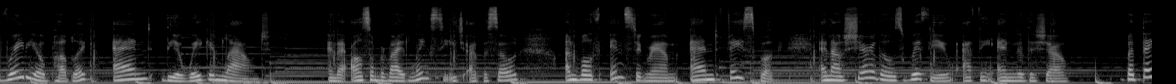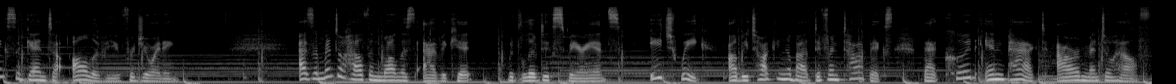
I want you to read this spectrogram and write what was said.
Radio Public, and the Awaken Lounge. And I also provide links to each episode on both Instagram and Facebook, and I'll share those with you at the end of the show. But thanks again to all of you for joining. As a mental health and wellness advocate with lived experience, each week I'll be talking about different topics that could impact our mental health.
